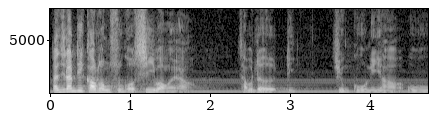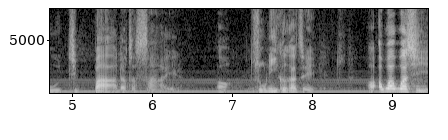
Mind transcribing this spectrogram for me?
但是咱伫交通事故死亡的吼，差不多伫像旧年吼有一百六十三个，哦，去年佫较济。哦，啊，我我是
